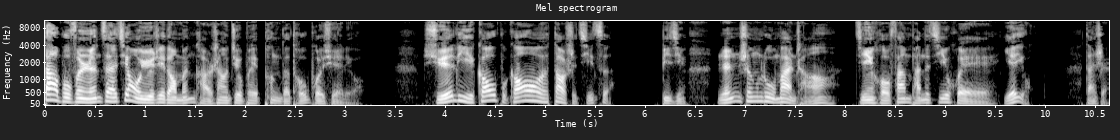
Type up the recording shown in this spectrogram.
大部分人在教育这道门槛上就被碰得头破血流。学历高不高倒是其次，毕竟人生路漫长，今后翻盘的机会也有。但是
